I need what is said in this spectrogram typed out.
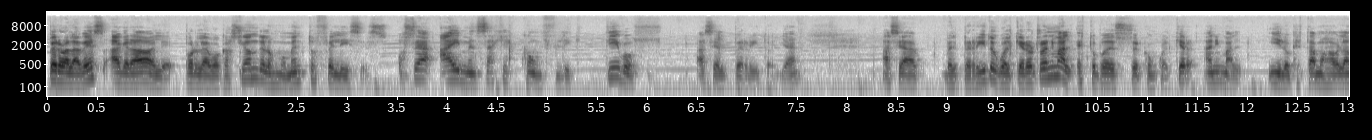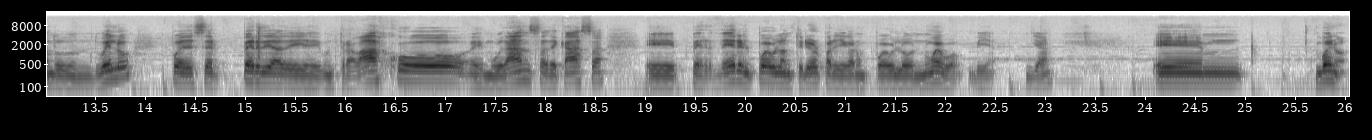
pero a la vez agradable por la evocación de los momentos felices. O sea, hay mensajes conflictivos hacia el perrito, ¿ya? Hacia el perrito y cualquier otro animal. Esto puede suceder con cualquier animal. Y lo que estamos hablando de un duelo puede ser pérdida de un trabajo, eh, mudanza de casa, eh, perder el pueblo anterior para llegar a un pueblo nuevo. ¿ya? Em, bueno,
